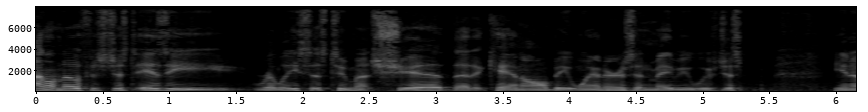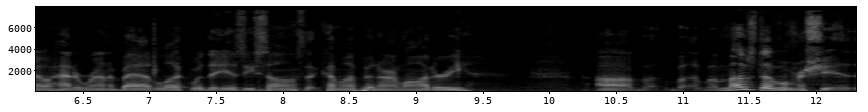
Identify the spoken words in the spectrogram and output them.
I don't know if it's just Izzy releases too much shit that it can't all be winners, and maybe we've just, you know, had a run of bad luck with the Izzy songs that come up in our lottery. Uh, but, but, but most of them are shit.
